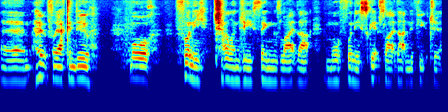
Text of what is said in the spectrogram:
Um, hopefully I can do more funny, challenging things like that, and more funny skits like that in the future.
